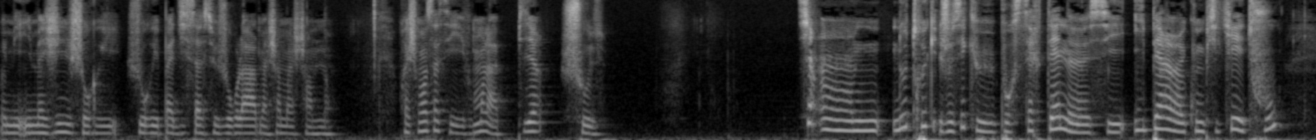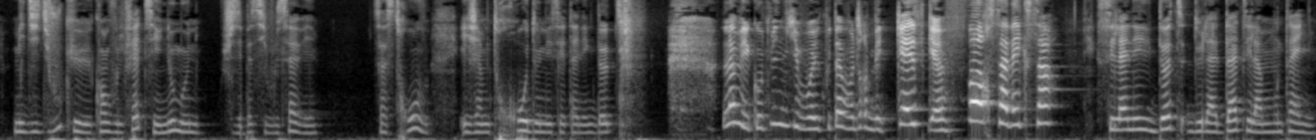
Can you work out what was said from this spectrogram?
ouais, mais imagine, j'aurais, j'aurais pas dit ça ce jour-là, machin, machin. Non. Franchement, ça, c'est vraiment la pire chose. Tiens, un autre truc, je sais que pour certaines, euh, c'est hyper compliqué et tout, mais dites-vous que quand vous le faites, c'est une aumône. Je sais pas si vous le savez. Ça se trouve, et j'aime trop donner cette anecdote. Là, mes copines qui vont écouter vont dire, mais qu'est-ce qu'elle force avec ça? C'est l'anecdote de la date et la montagne.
